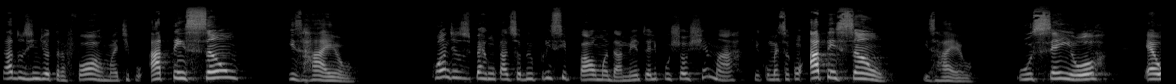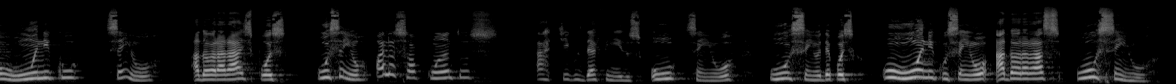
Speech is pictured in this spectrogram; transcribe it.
Traduzindo de outra forma, é tipo, atenção, Israel. Quando Jesus perguntado sobre o principal mandamento, ele puxou o Shemar, que começa com atenção, Israel. O Senhor é o único Senhor. Adorarás, pois, o Senhor. Olha só quantos artigos definidos. O Senhor, o Senhor. Depois, o único Senhor. Adorarás o Senhor.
